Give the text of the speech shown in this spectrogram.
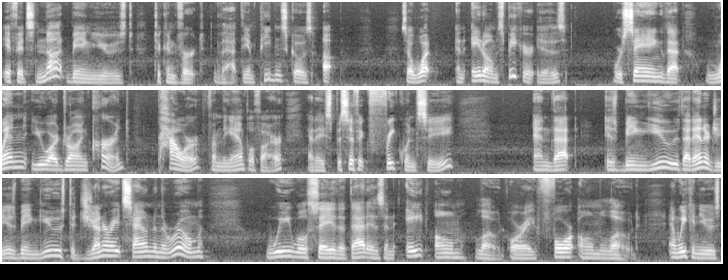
If it's not being used to convert that, the impedance goes up. So what an 8 ohm speaker is, we're saying that when you are drawing current, power from the amplifier at a specific frequency, and that is being used, that energy is being used to generate sound in the room, we will say that that is an 8 ohm load or a 4 ohm load. And we can use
